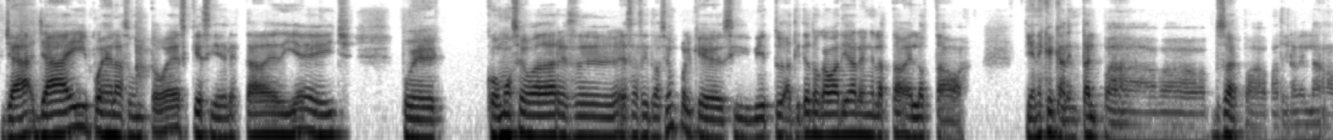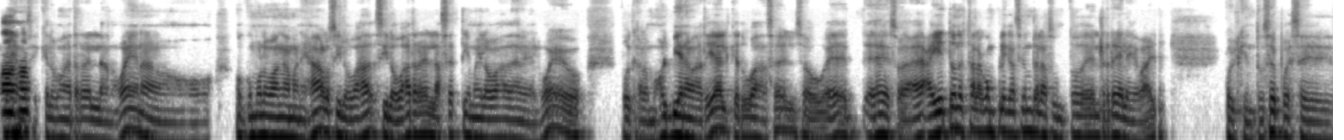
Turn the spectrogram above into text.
ya, ya ahí pues el asunto es que si él está de DH, pues cómo se va a dar ese- esa situación, porque si a ti te toca batear en la en la octava, tienes que calentar para para tirar en la novena, si es que lo van a traer en la novena o, o cómo lo van a manejar, o si lo vas a, si lo vas a traer en la séptima y lo vas a dejar en el juego, porque a lo mejor viene a batear, ¿qué tú vas a hacer? So, es, es eso, ahí es donde está la complicación del asunto del relevar, porque entonces pues se,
